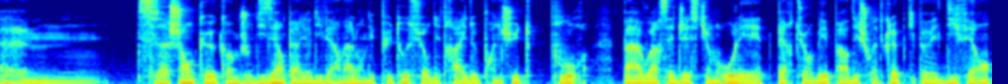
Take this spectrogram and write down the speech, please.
Euh, sachant que, comme je vous disais, en période hivernale, on est plutôt sur des travails de point de chute pour pas avoir cette gestion de roule et être perturbé par des choix de club qui peuvent être différents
